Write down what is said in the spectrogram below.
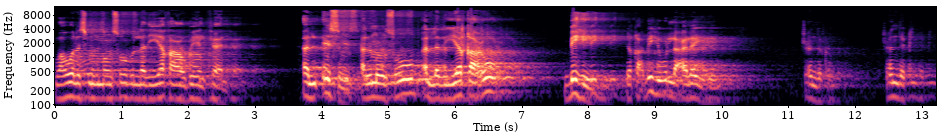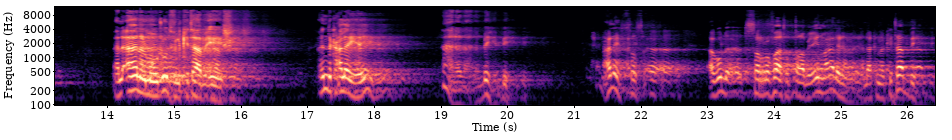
وهو الاسم المنصوب الذي يقع به الفعل. الاسم المنصوب الذي يقع به. يقع به ولا عليه؟ إيش عندكم؟ إيش عندك؟ الآن الموجود في الكتاب إيش؟ عندك عليه؟ لا لا لا به به. عليه أقول تصرفات الطابعين ما علينا منها لكن الكتاب به.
